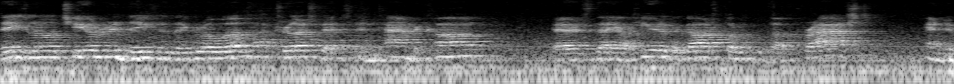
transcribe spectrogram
these little children, these as they grow up, I trust that in time to come, as they'll hear the gospel of Christ and to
